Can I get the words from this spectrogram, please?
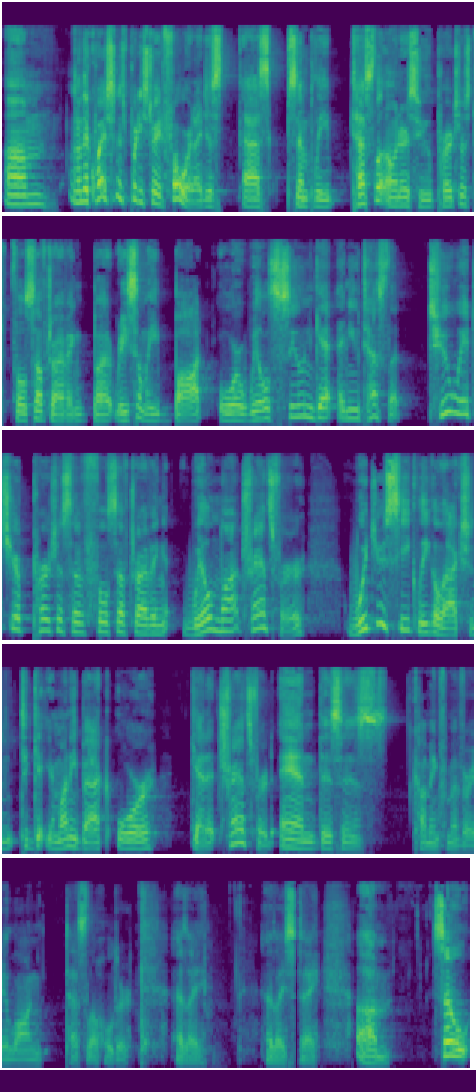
Um, and the question is pretty straightforward. I just ask simply Tesla owners who purchased full self driving but recently bought or will soon get a new Tesla, to which your purchase of full self driving will not transfer would you seek legal action to get your money back or get it transferred? And this is coming from a very long Tesla holder, as I as I say. Um, so,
